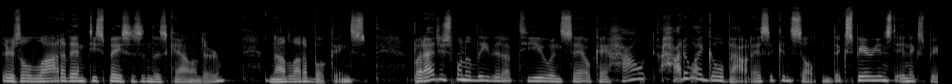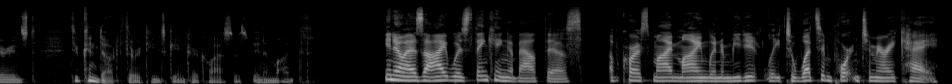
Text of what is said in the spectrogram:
there's a lot of empty spaces in this calendar, not a lot of bookings. But I just want to leave it up to you and say, okay, how how do I go about as a consultant, experienced, inexperienced, to conduct 13 skincare classes in a month? You know, as I was thinking about this, of course, my mind went immediately to what's important to Mary Kay,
